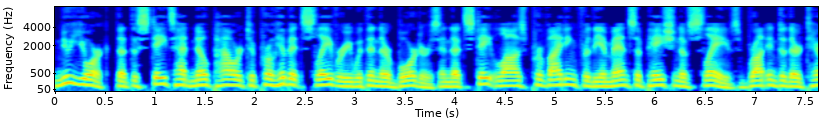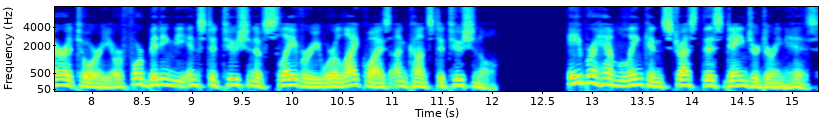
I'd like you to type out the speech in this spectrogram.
New York, that the states had no power to prohibit slavery within their borders and that state laws providing for the emancipation of slaves brought into their territory or forbidding the institution of slavery were likewise unconstitutional. Abraham Lincoln stressed this danger during his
